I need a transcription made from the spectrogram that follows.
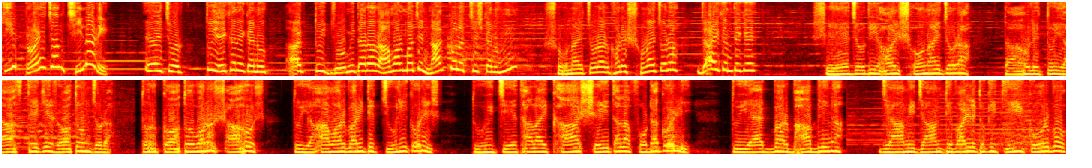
কি প্রয়োজন ছিল রে? এই চোর তুই এখানে কেন? আর তুই জমিদার আর আমার মাঝে নাক গলাচ্ছিস কেন হুম? সোনাই চোরার ঘরে সোনাই চোরা যা এখান থেকে। সে যদি হয় সোনাই চোরা তাহলে তুই আজ থেকে রতন চোরা। তোর কত বড় সাহস তুই আমার বাড়িতে চুরি করিস তুই যে থালায় খাস সেই থালা ফোটা করলি। তুই একবার ভাবলি না যে আমি জানতে পারলে তোকে কি করব?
